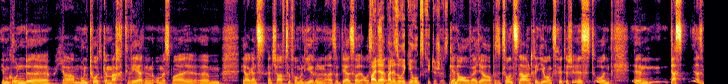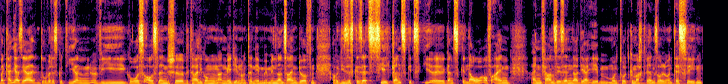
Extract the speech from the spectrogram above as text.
im Grunde ja mundtot gemacht werden, um es mal ähm, ja ganz ganz scharf zu formulieren. Also der soll aus weil er weil er so regierungskritisch ist. Ne? Genau, weil der oppositionsnah und regierungskritisch ist und ähm, das also man kann ja sehr darüber diskutieren, wie groß ausländische Beteiligungen an Medienunternehmen im Inland sein dürfen. Aber dieses Gesetz zielt ganz, äh, ganz genau auf einen, einen Fernsehsender, der eben mundtot gemacht werden soll. Und deswegen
